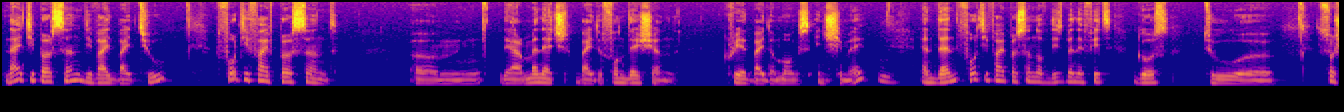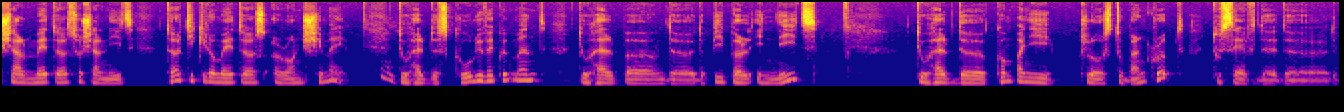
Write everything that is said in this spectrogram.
Ninety percent divided by two. Forty-five percent um, they are managed by the foundation created by the monks in Chimay, and then 45% of these benefits goes to uh, social matters, social needs, 30 kilometers around Chimay, to help the school with equipment, to help uh, the, the people in needs, to help the company close to bankrupt, to save the, the, the,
